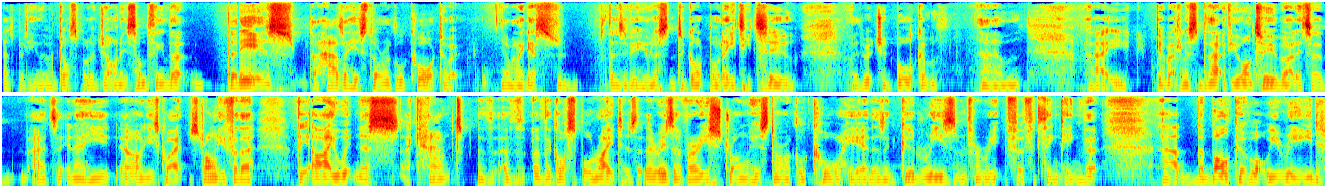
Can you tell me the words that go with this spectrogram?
as particularly in the Gospel of John, is something that, that is, that has a historical core to it. I mean, I guess those of you who listened to Godpod 82 with Richard Bauckham, um, uh, you go back to listen to that if you want to, but it's a, it's a, you know he argues quite strongly for the the eyewitness account of, of, of, the gospel writers that there is a very strong historical core here. There's a good reason for re- for, for, thinking that uh, the bulk of what we read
